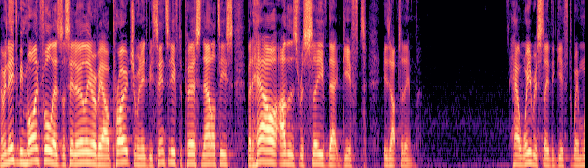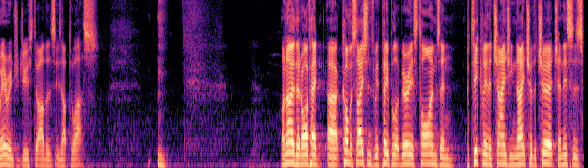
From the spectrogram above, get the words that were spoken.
And we need to be mindful, as I said earlier, of our approach, and we need to be sensitive to personalities, but how others receive that gift is up to them. How we receive the gift when we're introduced to others is up to us. I know that I've had uh, conversations with people at various times, and particularly in the changing nature of the church, and this is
